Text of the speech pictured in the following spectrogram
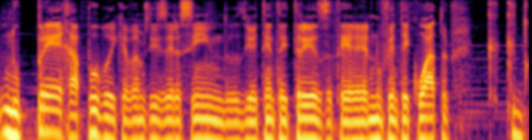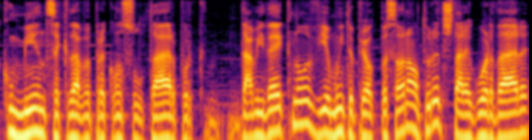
no pré-República, vamos dizer assim, de 83 até 94. Que, que documentos é que dava para consultar? Porque dá-me ideia que não havia muita preocupação na altura de estar a guardar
